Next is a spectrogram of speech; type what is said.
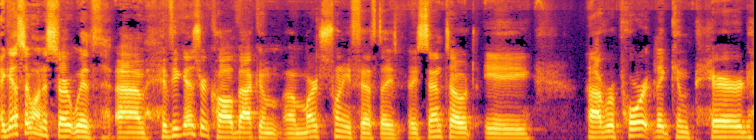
I guess I want to start with, um, if you guys recall back on, on March 25th, I, I, sent out a, a report that compared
